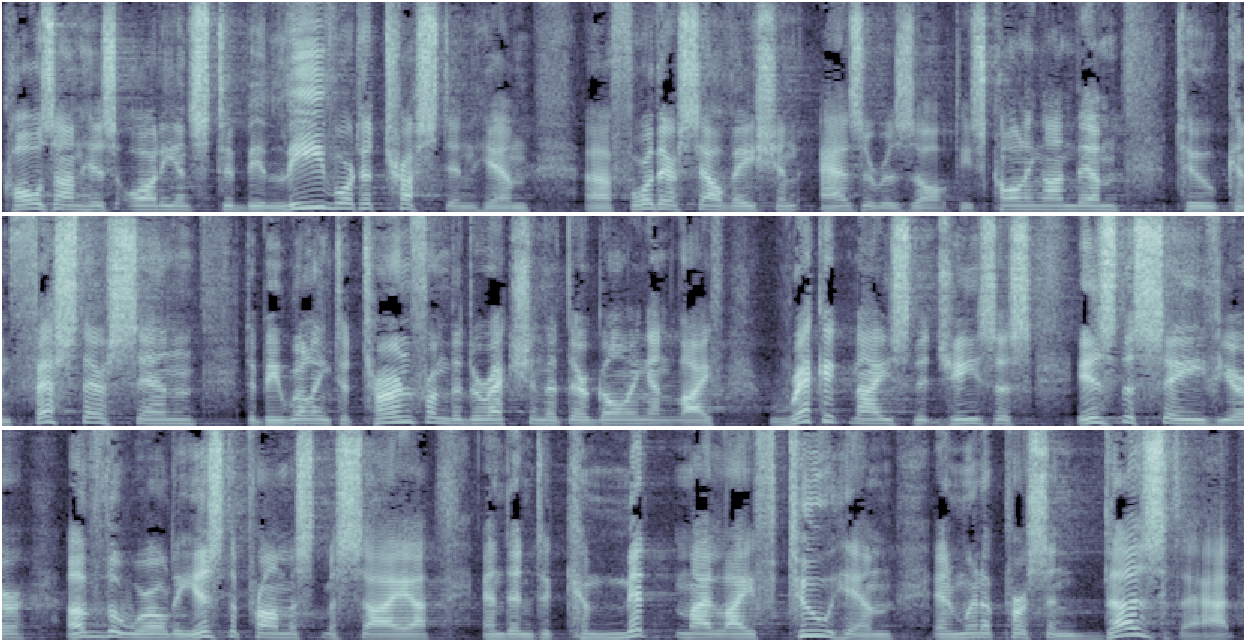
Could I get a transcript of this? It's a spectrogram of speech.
calls on his audience to believe or to trust in him uh, for their salvation as a result. He's calling on them to confess their sin, to be willing to turn from the direction that they're going in life, recognize that Jesus is the Savior of the world, He is the promised Messiah, and then to commit my life to Him. And when a person does that,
